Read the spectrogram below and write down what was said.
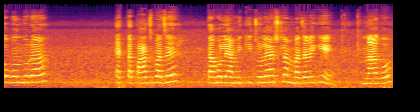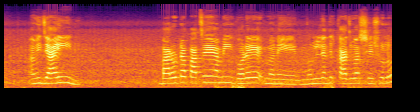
তো বন্ধুরা একটা পাঁচ বাজে। তাহলে আমি কি চলে আসলাম বাজারে গিয়ে? না গো আমি যাইনি। বারোটা পাঁচে আমি ঘরে মানে মলিনাদির কাজ বাজ শেষ হলো।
